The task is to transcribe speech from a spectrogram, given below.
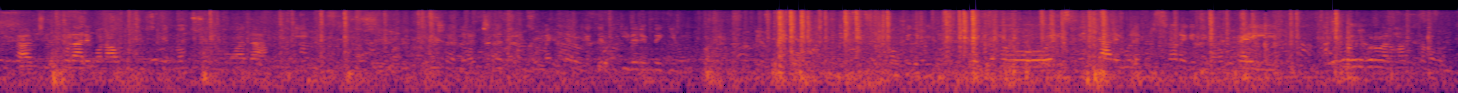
ti fa circolare con autobus che non sono adatti, eccetera, eccetera. Insomma è chiaro che demotiverebbe chiunque. Il compito più difficile è proprio risvegliare quelle persone che dicono ok, ci voglio provare un'altra volta.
